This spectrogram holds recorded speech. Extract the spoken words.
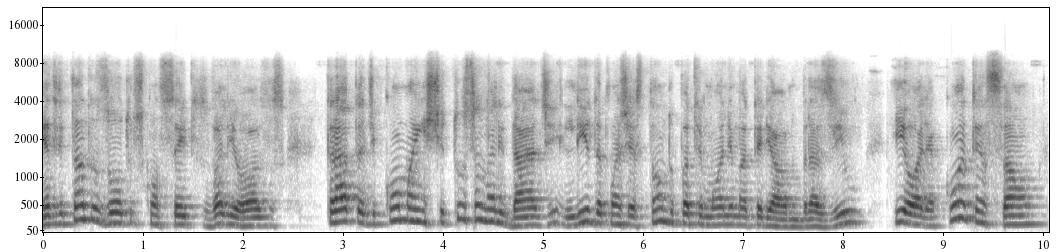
entre tantos outros conceitos valiosos, trata de como a institucionalidade lida com a gestão do patrimônio material no Brasil e olha com atenção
